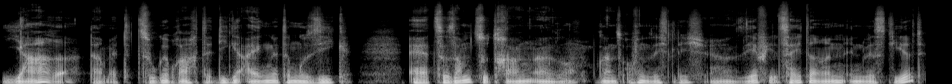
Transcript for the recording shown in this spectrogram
Jahre damit zugebracht, die geeignete Musik äh, zusammenzutragen. Also ganz offensichtlich äh, sehr viel Zeit darin investiert.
